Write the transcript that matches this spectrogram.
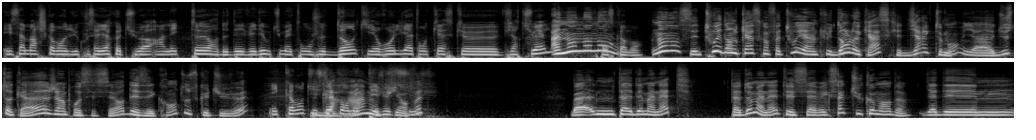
Et ça marche comment du coup? Ça veut dire que tu as un lecteur de DVD où tu mets ton jeu dedans qui est relié à ton casque euh, virtuel? Ah non, non, non comment? Non, non, c'est tout est dans le casque, en fait, tout est inclus dans le casque directement. Il y a du stockage, un processeur, des écrans, tout ce que tu veux. Et comment tu fais pour mettre tes et jeux puis, en fait, Bah, mm, t'as des manettes. T'as deux manettes et c'est avec ça que tu commandes. Il y a des hum,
